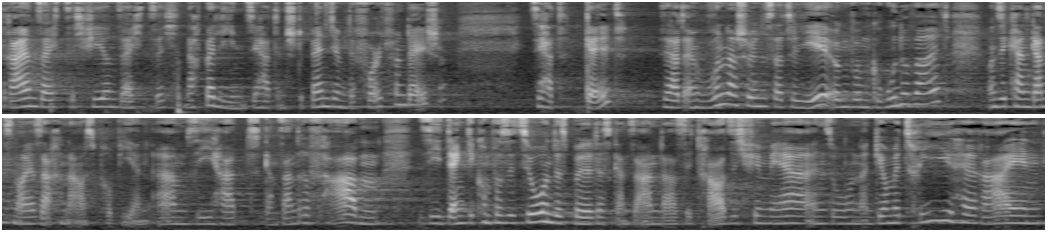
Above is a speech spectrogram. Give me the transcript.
63, 64, nach Berlin. Sie hat ein Stipendium der Ford Foundation. Sie hat Geld, Sie hat ein wunderschönes Atelier irgendwo im Grunewald und sie kann ganz neue Sachen ausprobieren. Ähm, sie hat ganz andere Farben. Sie denkt die Komposition des Bildes ganz anders. Sie traut sich viel mehr in so eine Geometrie herein,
